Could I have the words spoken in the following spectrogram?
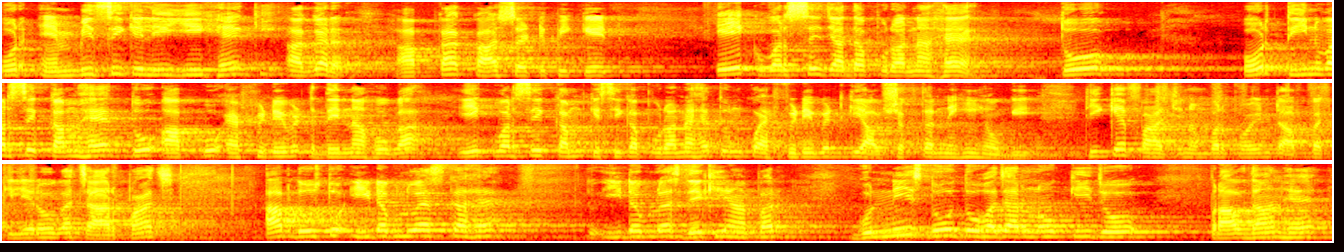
और एमबीसी के लिए ये है कि अगर आपका कास्ट सर्टिफिकेट एक वर्ष से ज़्यादा पुराना है तो और तीन वर्ष से कम है तो आपको एफिडेविट देना होगा। एक वर्ष से कम किसी का पुराना है तो उनको एफिडेविट की आवश्यकता नहीं होगी। ठीक है? पाँच नंबर पॉइंट आपका क्लियर होगा। चार पाँच। अब दोस्तों ई e का है। तो ई e देखिए यहाँ पर। उन्नीस दो दो हज़ार नौ की जो प्रावधान है,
